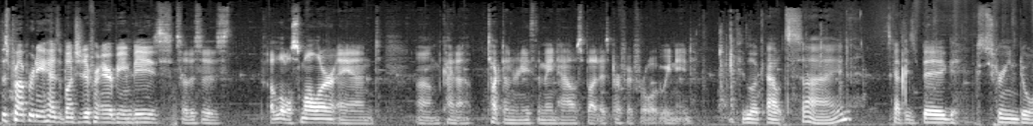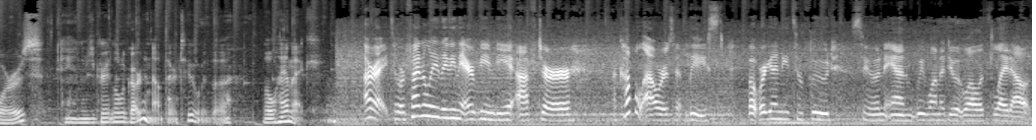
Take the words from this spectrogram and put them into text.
This property has a bunch of different Airbnbs. So this is a little smaller and um, kind of tucked underneath the main house, but it's perfect for what we need. If you look outside, it's got these big screen doors and there's a great little garden out there too with a little hammock. All right, so we're finally leaving the Airbnb after a couple hours at least, but we're gonna need some food soon and we wanna do it while it's light out.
